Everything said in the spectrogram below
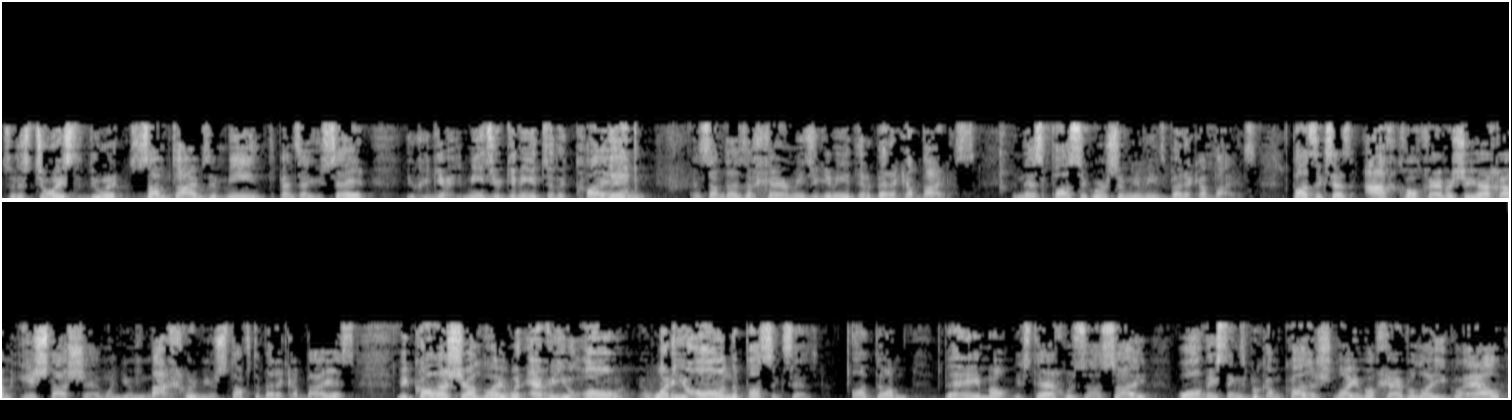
So there's two ways to do it. Sometimes it means, depends how you say it, you can give it, it means you're giving it to the kohen, and sometimes a cherem means you're giving it to the Berek Abayas. In this pasuk, we're assuming it means Berek Abayas. Pasuk says, Ach kochem sheyacham ish Hashem, when you machrim your stuff to Berek Abayas, mikol shaloi, whatever you own. And what do you own, the pasuk says? Adam, Behema, Misterech, Uzasai. All these things become Kaddish, Lo Yimocher, Lo Yigoel.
